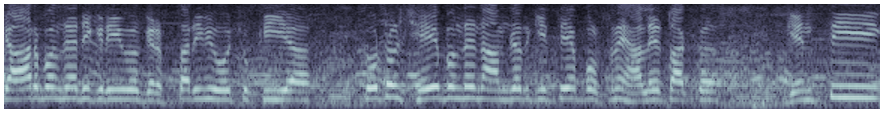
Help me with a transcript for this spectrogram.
ਚਾਰ ਬੰਦਿਆਂ ਦੀ ਕਰੀਬ ਗ੍ਰਿਫਤਾਰੀ ਵੀ ਹੋ ਚੁੱਕੀ ਆ। ਟੋਟਲ 6 ਬੰਦੇ ਨਾਮਜ਼ਦ ਕੀਤੇ ਆ ਪੁਲਿਸ ਨੇ ਹਾਲੇ ਤੱਕ। ਗਿਣਤੀ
